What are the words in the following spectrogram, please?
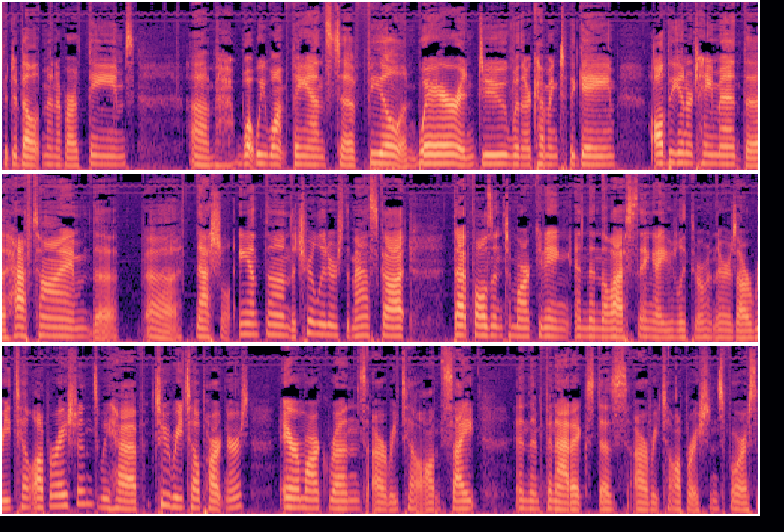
the development of our themes, um, what we want fans to feel and wear and do when they're coming to the game, all the entertainment, the halftime, the uh, national anthem, the cheerleaders, the mascot. That falls into marketing. And then the last thing I usually throw in there is our retail operations. We have two retail partners. Aramark runs our retail on site, and then Fanatics does our retail operations for us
